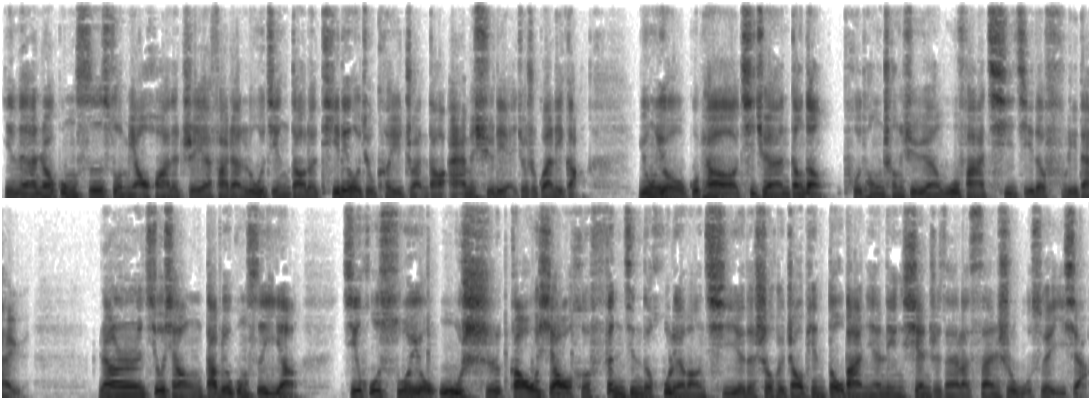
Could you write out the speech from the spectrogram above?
因为按照公司所描画的职业发展路径，到了 T 六就可以转到 M 序列，就是管理岗，拥有股票期权等等普通程序员无法企及的福利待遇。然而，就像 W 公司一样，几乎所有务实、高效和奋进的互联网企业的社会招聘都把年龄限制在了三十五岁以下。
